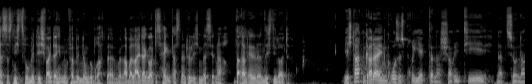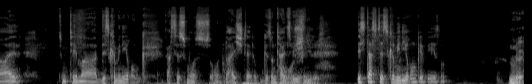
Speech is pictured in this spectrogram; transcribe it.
das ist nichts, womit ich weiterhin in Verbindung gebracht werden will. Aber leider Gottes hängt das natürlich ein bisschen nach. Daran erinnern sich die Leute. Wir starten gerade ein großes Projekt an der Charité National zum Thema Diskriminierung, Rassismus und Gleichstellung im Oh, Gesundheitswesen. schwierig. Ist das Diskriminierung gewesen? Nö.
